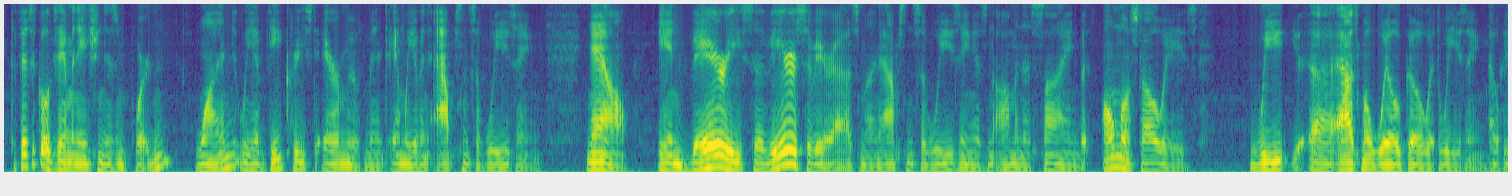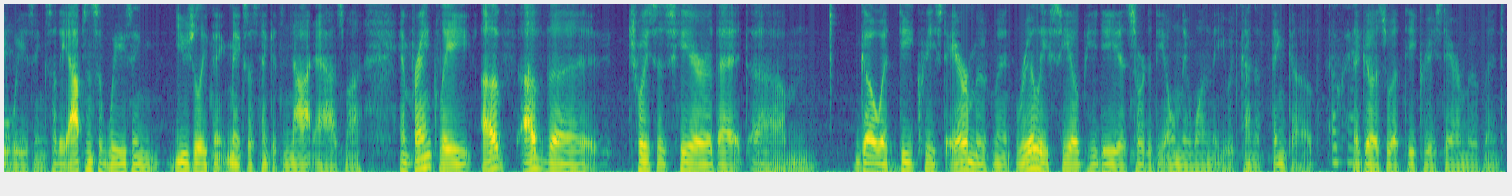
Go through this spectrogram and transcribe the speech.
The physical examination is important. One, we have decreased air movement and we have an absence of wheezing. Now, in very severe, severe asthma, an absence of wheezing is an ominous sign, but almost always we uh, asthma will go with wheezing. There'll okay. be wheezing. So the absence of wheezing usually think, makes us think it's not asthma. And frankly, of of the choices here that um, go with decreased air movement, really COPD is sort of the only one that you would kind of think of okay. that goes with decreased air movement.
